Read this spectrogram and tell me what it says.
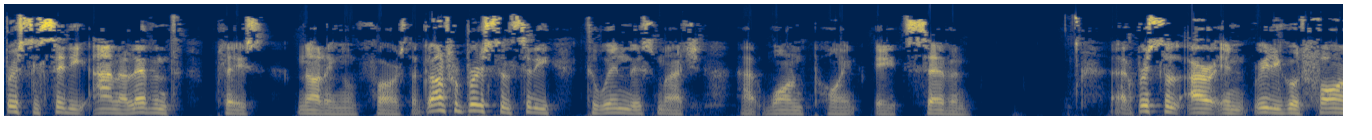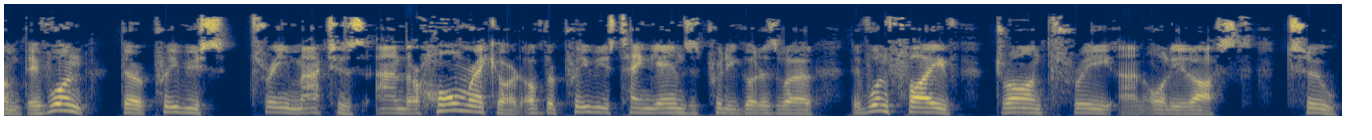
Bristol City and 11th placed Nottingham Forest. I've gone for Bristol City to win this match at 1.87. Uh, Bristol are in really good form. They've won their previous three matches and their home record of their previous 10 games is pretty good as well. They've won five, drawn three and only lost two.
